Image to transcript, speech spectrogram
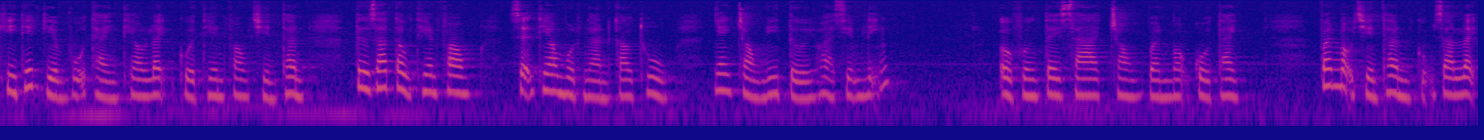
Khi thiết kiếm vũ thành theo lệnh của thiên phong chiến thần, Từ gia tộc thiên phong, Dẫn theo một ngàn cao thủ Nhanh chóng đi tới hòa diễm lĩnh. Ở phương Tây xa trong vân mộng cổ thành, Vân mộng chiến thần cũng ra lệnh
